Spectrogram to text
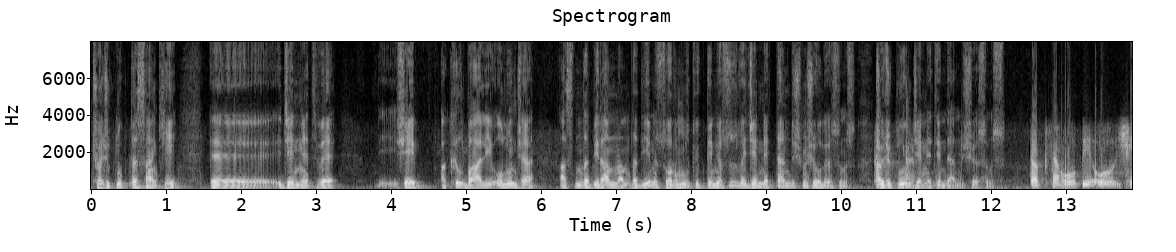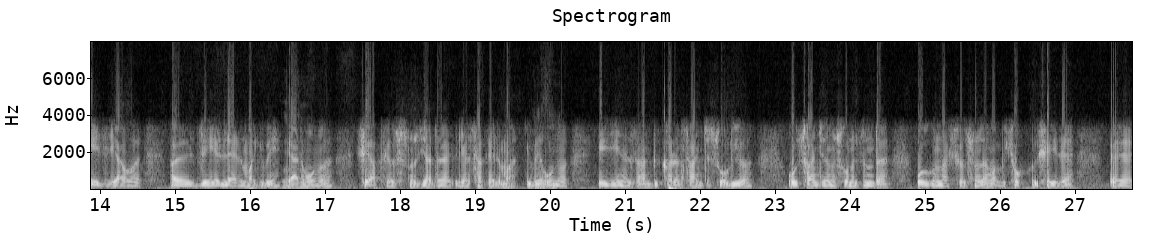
Çocukluk da sanki e, cennet ve e, şey akıl bali olunca aslında bir anlamda değil mi sorumluluk yükleniyorsunuz ve cennetten düşmüş oluyorsunuz. Tabii, Çocukluğun yani. cennetinden düşüyorsunuz. Tabii yani o bir o şeydir yani o e, zehirli elma gibi. Yani onu şey yapıyorsunuz ya da yasak elma gibi onu yediğiniz zaman bir karın sancısı oluyor. O sancının sonucunda olgunlaşıyorsunuz ama birçok şeyde e,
